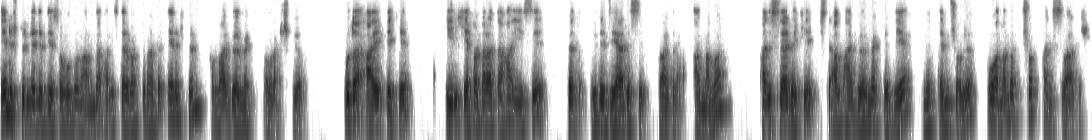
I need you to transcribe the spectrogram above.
En üstün nedir diye sorulduğun anda, hadislere baktığında en üstün Allah'ı görmek olarak çıkıyor. Bu da ayetteki iyilik yapanlara daha iyisi bir de ziyadesi vardır anlamı. Hadislerdeki işte Allah'ı görmektir diye netlenmiş oluyor. Bu anlamda çok hadis vardır.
